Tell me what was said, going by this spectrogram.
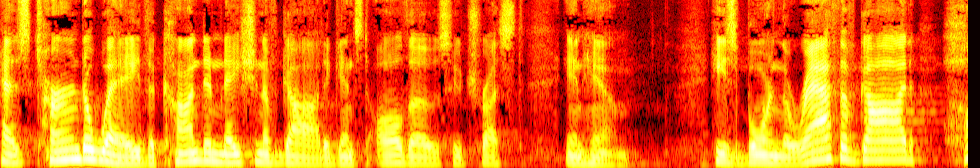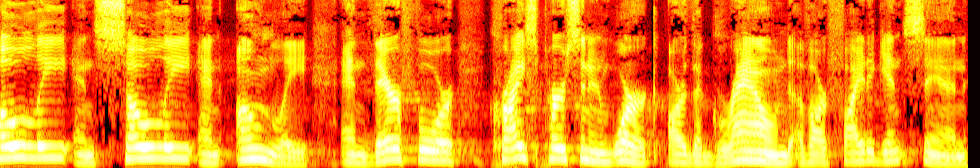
has turned away the condemnation of God against all those who trust in him. He's borne the wrath of God wholly and solely and only, and therefore Christ's person and work are the ground of our fight against sin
